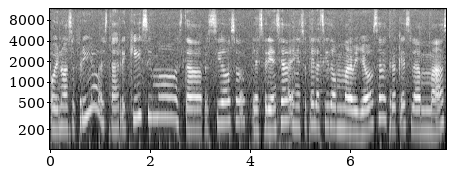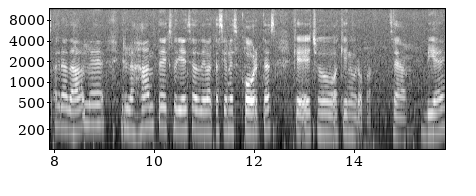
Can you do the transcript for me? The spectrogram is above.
hoy no hace frío, está riquísimo, está precioso. La experiencia en ese hotel ha sido maravillosa, creo que es la más agradable y relajante experiencia de vacaciones cortas que he hecho aquí en Europa. O sea, bien,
